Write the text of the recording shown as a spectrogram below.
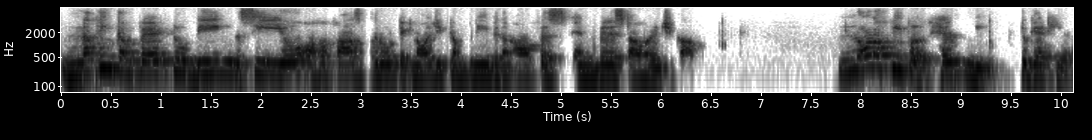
nothing compared to being the CEO of a fast growth technology company with an office in Willis Tower in Chicago. A lot of people helped me to get here.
